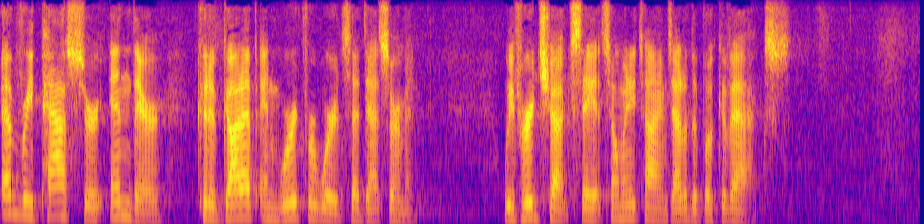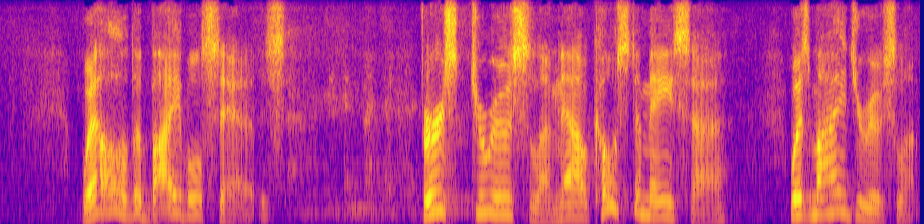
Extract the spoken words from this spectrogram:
Every pastor in there could have got up and word for word said that sermon. We've heard Chuck say it so many times out of the book of Acts. Well, the Bible says, First Jerusalem, now Costa Mesa was my Jerusalem.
